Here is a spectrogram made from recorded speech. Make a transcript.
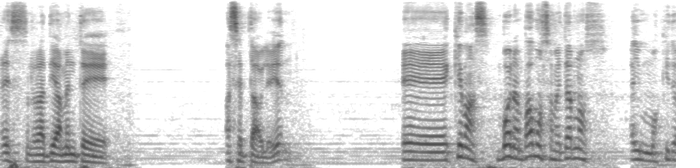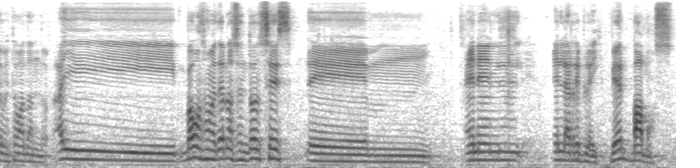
es relativamente aceptable, ¿bien? Eh, ¿Qué más? Bueno, vamos a meternos... Hay un mosquito que me está matando. Hay... Vamos a meternos entonces eh, en, el, en la replay. Bien, vamos.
